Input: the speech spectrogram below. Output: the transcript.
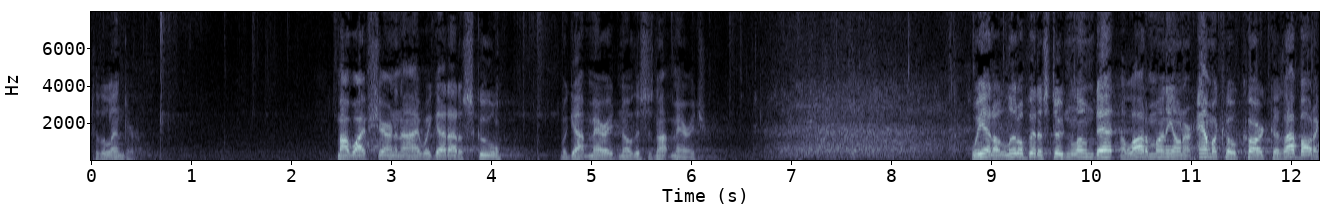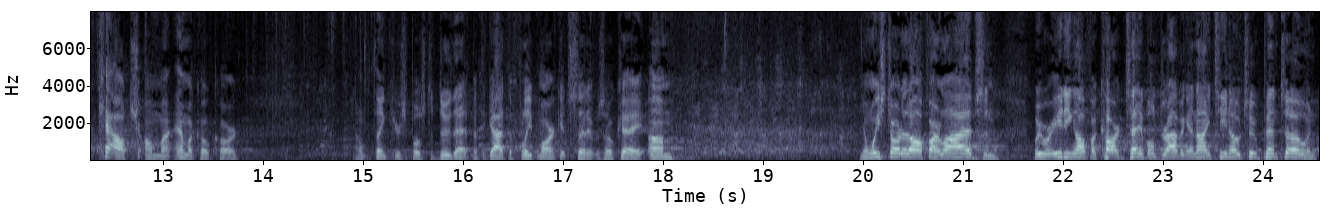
to the lender. My wife Sharon and I, we got out of school. We got married. No, this is not marriage. We had a little bit of student loan debt, a lot of money on our Amoco card because I bought a couch on my Amoco card. I don't think you're supposed to do that, but the guy at the flea market said it was okay. Um, and we started off our lives and we were eating off a card table, driving a 1902 Pinto, and,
